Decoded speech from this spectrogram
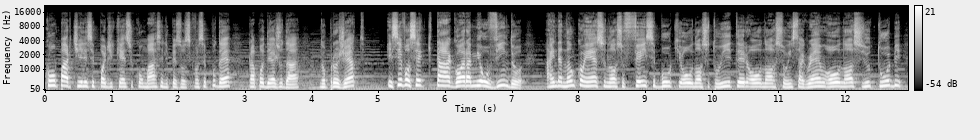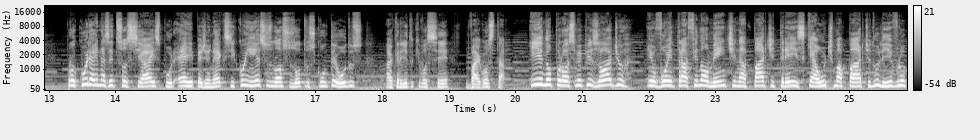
compartilhe esse podcast com o máximo de pessoas que você puder para poder ajudar no projeto. E se você que está agora me ouvindo ainda não conhece o nosso Facebook ou o nosso Twitter ou o nosso Instagram ou o nosso YouTube, procure aí nas redes sociais por RPG Next e conheça os nossos outros conteúdos. Acredito que você vai gostar. E no próximo episódio eu vou entrar finalmente na parte 3, que é a última parte do livro,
